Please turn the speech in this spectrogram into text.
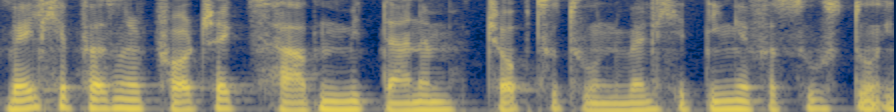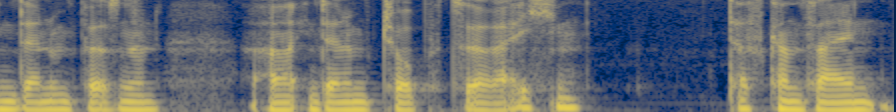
welche Personal Projects haben mit deinem Job zu tun, welche Dinge versuchst du in deinem Personal Project in deinem Job zu erreichen. Das kann sein,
